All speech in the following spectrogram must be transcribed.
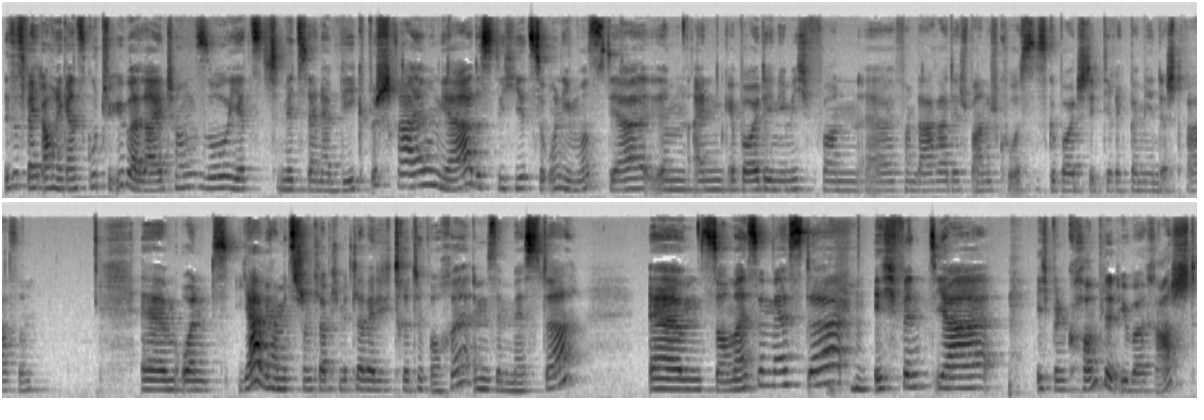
ist es vielleicht auch eine ganz gute Überleitung, so jetzt mit deiner Wegbeschreibung, ja, dass du hier zur Uni musst, ja. Ähm, ein Gebäude nehme ich von, äh, von Lara, der Spanischkurs. Das Gebäude steht direkt bei mir in der Straße. Ähm, und ja, wir haben jetzt schon, glaube ich, mittlerweile die dritte Woche im Semester. Ähm, Sommersemester. Ich finde ja, ich bin komplett überrascht.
